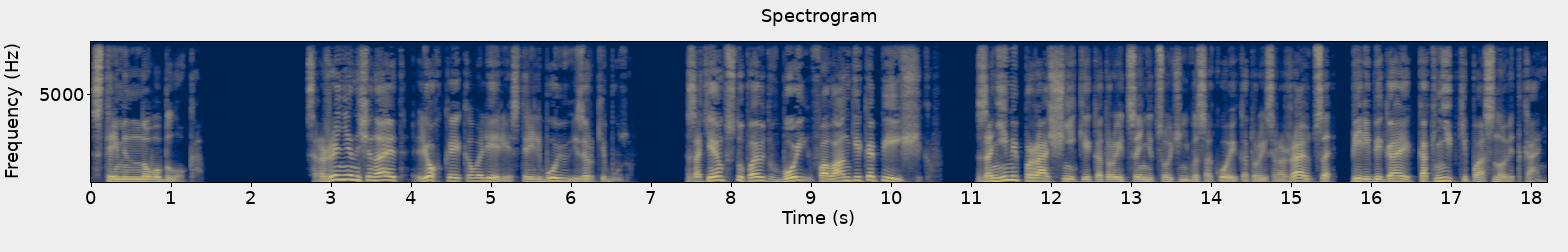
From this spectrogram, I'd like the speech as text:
стременного блока. Сражение начинает легкая кавалерия стрельбою из аркебузов. Затем вступают в бой фаланги копейщиков. За ними пращники, которые ценятся очень высоко и которые сражаются, перебегая как нитки по основе ткани.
